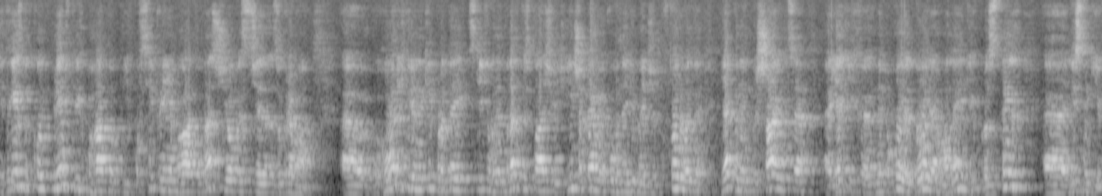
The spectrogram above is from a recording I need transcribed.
І таких збиткових підприємств їх багато, їх по всій країні багато, в нашій області, зокрема. Е, Говорять керівники про те, скільки вони податки сплачують, інша тема, яку вони люблять повторювати, як вони пишаються, як їх непокоїть доля маленьких, простих лісників.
